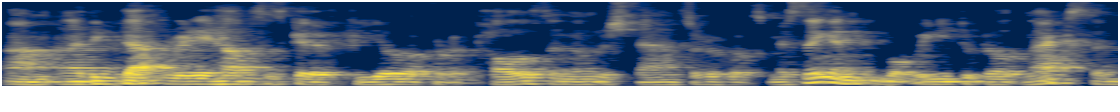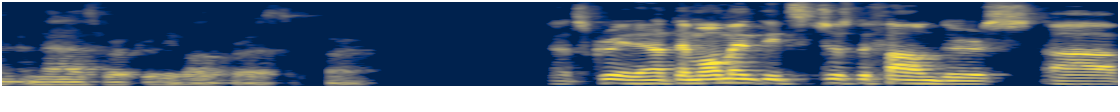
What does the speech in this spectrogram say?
um, and I think that really helps us get a feel for the pulse and understand sort of what's missing and what we need to build next. And, and that has worked really well for us so far. That's great. And at the moment, it's just the founders uh,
